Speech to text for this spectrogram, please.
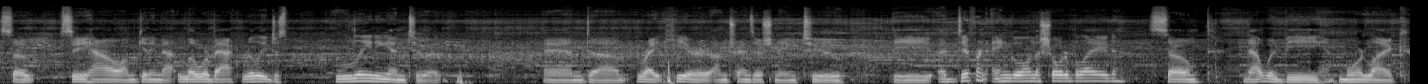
So see how I'm getting that lower back really just leaning into it. And um, right here, I'm transitioning to the a different angle on the shoulder blade. So that would be more like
